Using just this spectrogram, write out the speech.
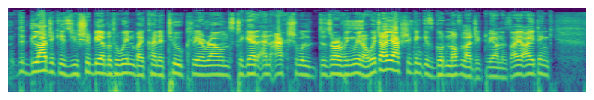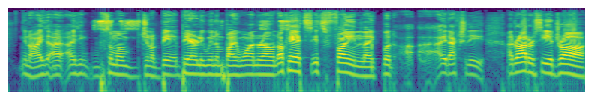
the logic is you should be able to win by kind of two clear rounds to get an actual deserving winner, which I actually think is good enough logic to be honest. I I think. You know, I, I I think someone you know ba- barely winning by one round. Okay, it's it's fine. Like, but I- I'd actually I'd rather see a draw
